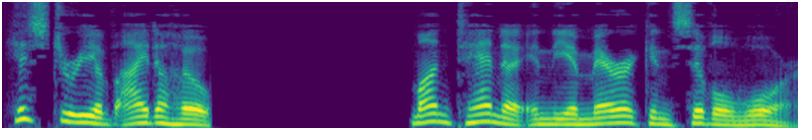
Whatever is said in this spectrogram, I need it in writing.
History of Idaho Montana in the American Civil War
